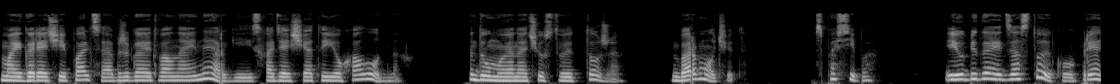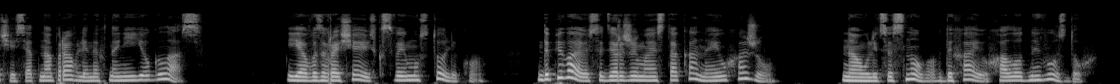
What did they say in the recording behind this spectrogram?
Мои горячие пальцы обжигает волна энергии, исходящая от ее холодных. Думаю, она чувствует тоже. Бормочет. «Спасибо» и убегает за стойку, прячась от направленных на нее глаз. Я возвращаюсь к своему столику, допиваю содержимое стакана и ухожу. На улице снова вдыхаю холодный воздух.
